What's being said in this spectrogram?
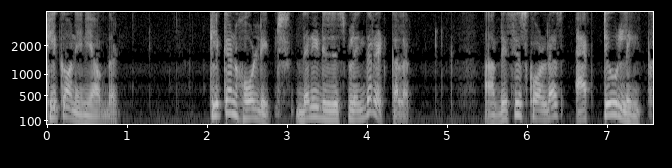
click on any of that. Click and hold it, then it is displaying the red color Uh, this is called as active link.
